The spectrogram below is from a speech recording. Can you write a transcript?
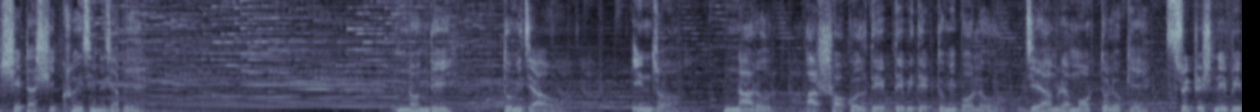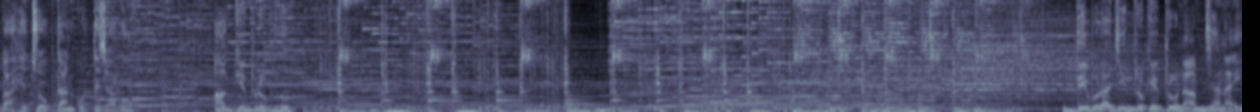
সেটা শীঘ্রই জেনে যাবে। নন্দী তুমি যাও। ইন্দ্র নারদ আর সকল দেবদেবীদের তুমি বলো যে আমরা মর্তলোকে শ্রীকৃষ্ণের বিবাহে যোগদান করতে যাব। আজ্ঞে প্রভু। দেবরাজ ইন্দ্রকে প্রণাম জানাই।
